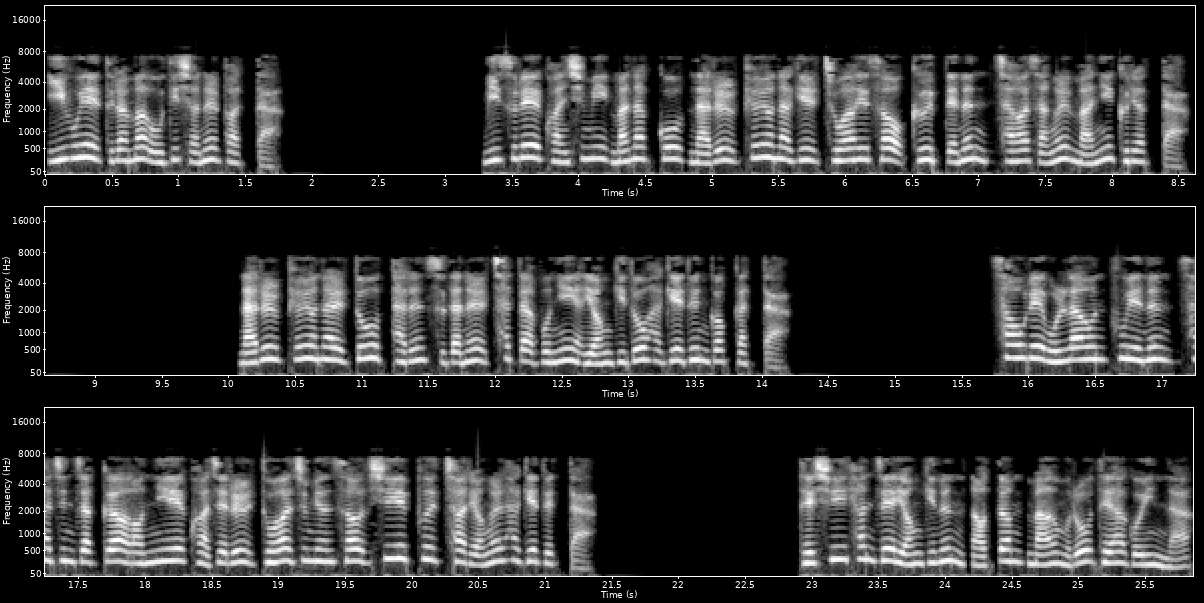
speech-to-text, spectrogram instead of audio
이후에 드라마 오디션을 봤다. 미술에 관심이 많았고 나를 표현하길 좋아해서 그때는 자화상을 많이 그렸다. 나를 표현할 또 다른 수단을 찾다 보니 연기도 하게 된 것 같다. 서울에 올라온 후에는 사진작가 언니의 과제를 도와주면서 CF 촬영을 하게 됐다. 대시 현재 연기는 어떤 마음으로 대하고 있나?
